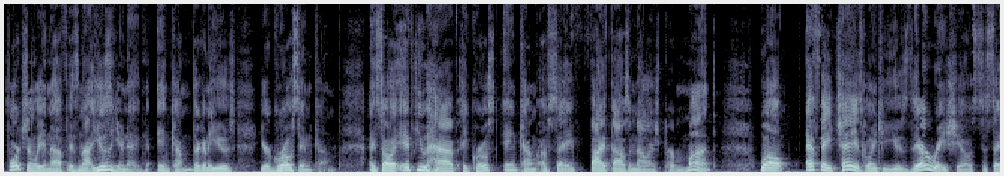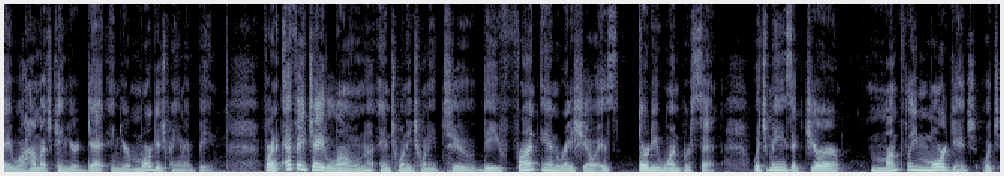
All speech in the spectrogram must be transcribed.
fortunately enough, is not using your net income. They're going to use your gross income. And so if you have a gross income of, say, $5,000 per month, well, FHA is going to use their ratios to say, well, how much can your debt and your mortgage payment be? For an FHA loan in 2022, the front end ratio is 31%, which means that your monthly mortgage, which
